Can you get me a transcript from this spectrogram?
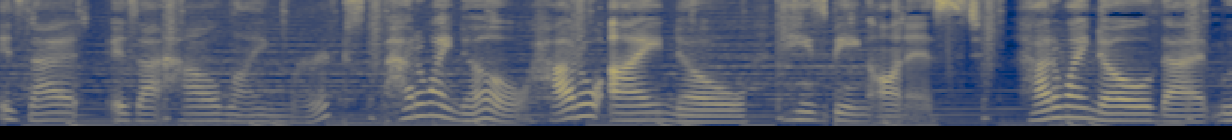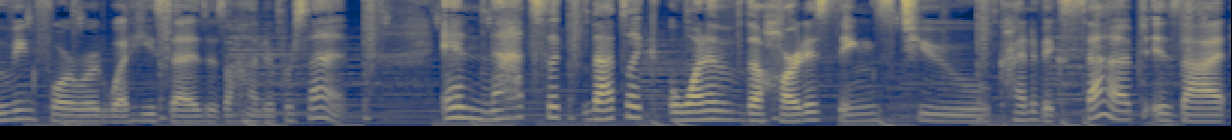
Is that is that how lying works? How do i know? How do i know he's being honest? How do i know that moving forward what he says is 100% and that's the that's like one of the hardest things to kind of accept is that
